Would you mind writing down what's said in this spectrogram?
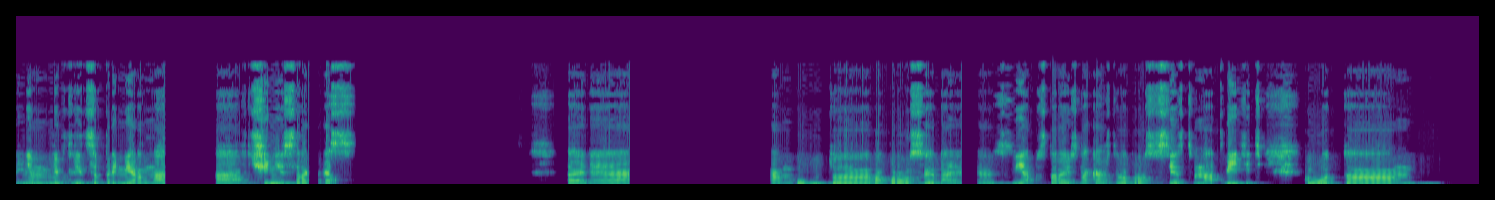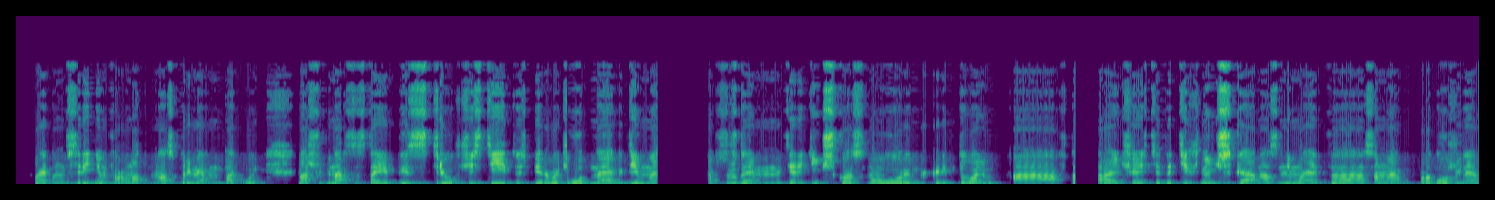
среднем длится примерно в течение 40 да, будут э, вопросы, да, я постараюсь на каждый вопрос, естественно, ответить. Вот, Поэтому в среднем формат у нас примерно такой. Наш вебинар состоит из трех частей. То есть первая вводная, где мы обсуждаем именно теоретическую основу рынка криптовалют. А вторая часть это техническая, она занимает а, самое продолжительное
